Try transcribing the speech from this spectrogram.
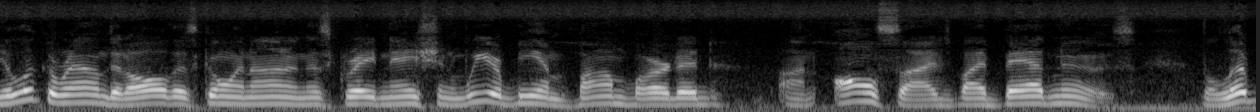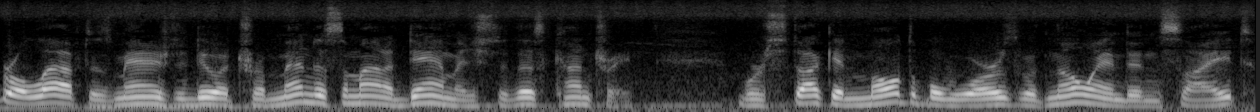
you look around at all that's going on in this great nation, we are being bombarded on all sides by bad news. The liberal left has managed to do a tremendous amount of damage to this country. We're stuck in multiple wars with no end in sight.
